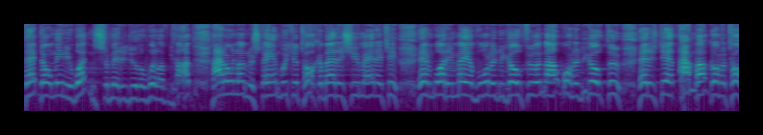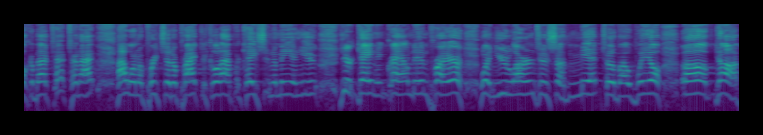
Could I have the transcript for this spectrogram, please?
That don't mean he wasn't submitted to the will of God. I don't understand. We could talk about his humanity and what he may have wanted to go through and not wanted to go through at his death. I'm not going to talk about that tonight. I want to preach it a practical application to me and you. You're gaining ground in prayer when you learn learn to submit to the will of God.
